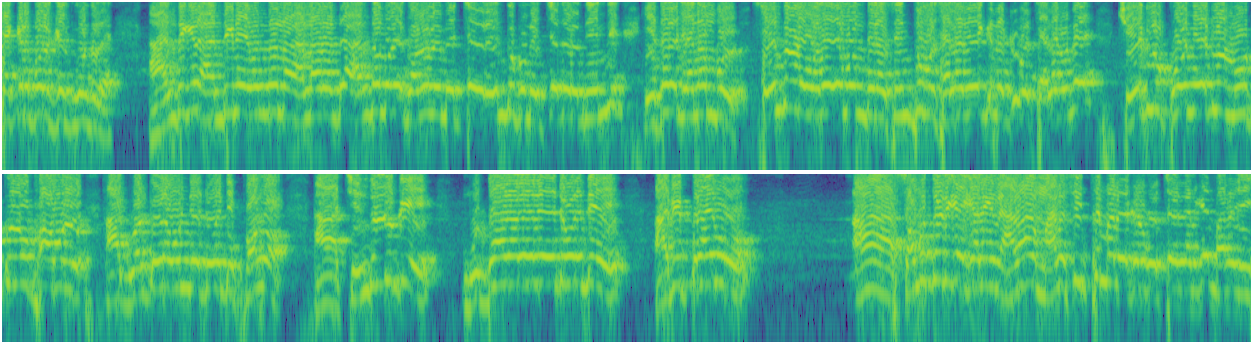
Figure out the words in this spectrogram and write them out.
చక్కెర పొలకెత్తుకుంటుంది. అందుకే అందుకనే ఏమన్నా అన్నారంటే అందముగా గనులు మెచ్చేవారు ఎందుకు మెచ్చేదారు దీన్ని? ఇతర జనంబు చంద్రుడు ఉదయం ఉందిన సింధువు సెలవేగినట్లు సెలవునే చేతులు కోనేర్లు నూతులు పాములు ఆ గొంతులో ఉండేటువంటి పొంగం ఆ చంద్రుడికి ముద్దాడలేటువంటి అభిప్రాయం ఆ సముద్రుడికే కలిగింది. అలా మనసిచ్చి మనం ఇక్కడికి వచ్చాం కనుక మనం ఈ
